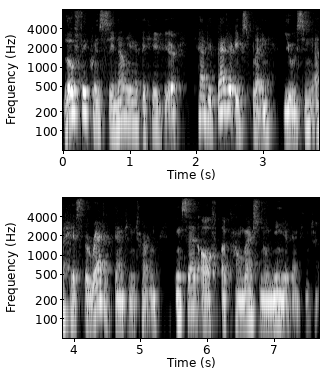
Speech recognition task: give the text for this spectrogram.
low frequency nonlinear behavior can be better explained using a hysteretic damping term instead of a conventional linear damping term.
